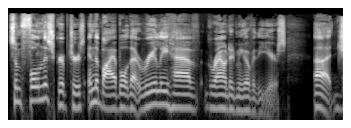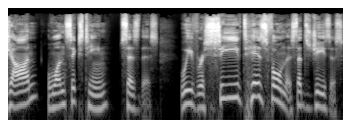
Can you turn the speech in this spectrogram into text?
some fullness scriptures in the Bible that really have grounded me over the years. Uh, John 1:16 says this: "We've received His fullness. That's Jesus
